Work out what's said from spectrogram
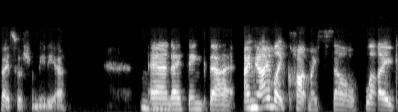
by social media. Mm-hmm. And I think that I mean I've like caught myself like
